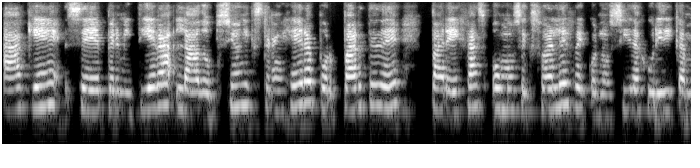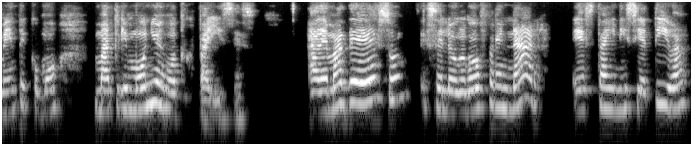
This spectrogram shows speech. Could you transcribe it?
a que se permitiera la adopción extranjera por parte de parejas homosexuales reconocidas jurídicamente como matrimonio en otros países. Además de eso, se logró frenar esta iniciativa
